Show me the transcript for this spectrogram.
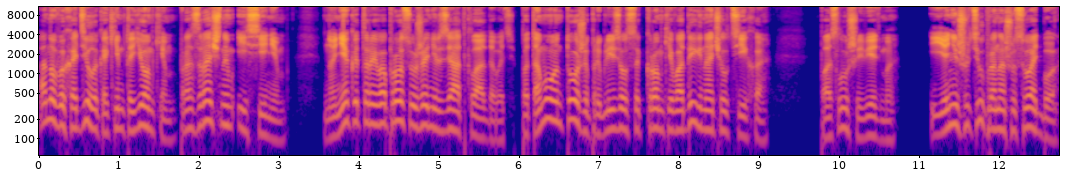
Оно выходило каким-то емким, прозрачным и синим. Но некоторые вопросы уже нельзя откладывать, потому он тоже приблизился к кромке воды и начал тихо. «Послушай, ведьма, я не шутил про нашу свадьбу.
